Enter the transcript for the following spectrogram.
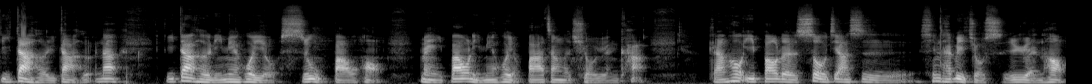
一大盒一大盒，那一大盒里面会有十五包哈，每包里面会有八张的球员卡，然后一包的售价是新台币九十元哈。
